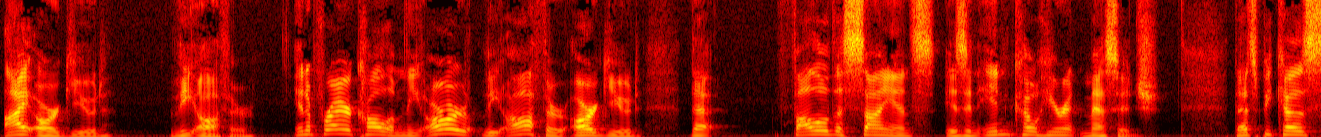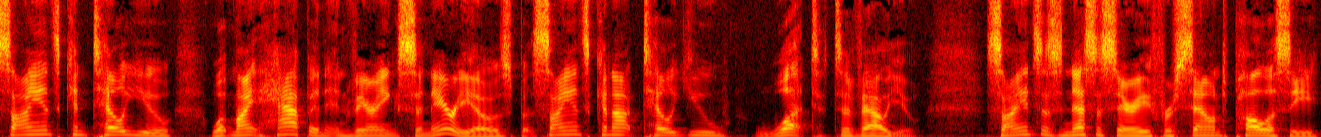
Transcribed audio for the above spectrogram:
I argued, the author, in a prior column, the, ar- the author argued that follow the science is an incoherent message. That's because science can tell you what might happen in varying scenarios, but science cannot tell you what to value. Science is necessary for sound policy,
